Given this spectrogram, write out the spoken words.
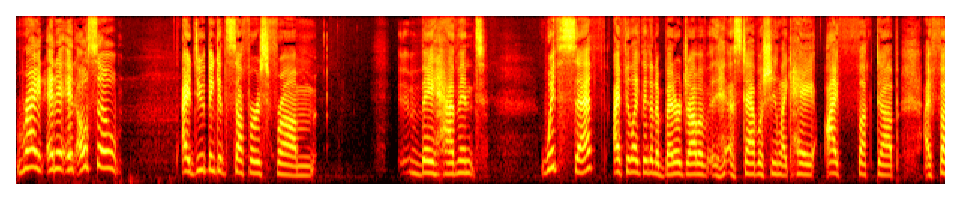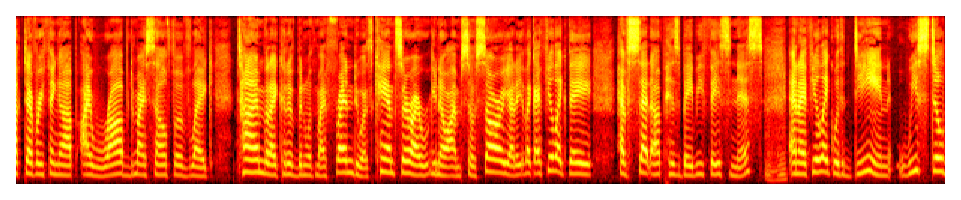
Right. And it, it also, I do think it suffers from they haven't, with Seth, I feel like they've done a better job of establishing, like, hey, I fucked up. I fucked everything up. I robbed myself of like time that I could have been with my friend who has cancer. I, you know, I'm so sorry. Like, I feel like they have set up his baby face ness. Mm-hmm. And I feel like with Dean, we still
